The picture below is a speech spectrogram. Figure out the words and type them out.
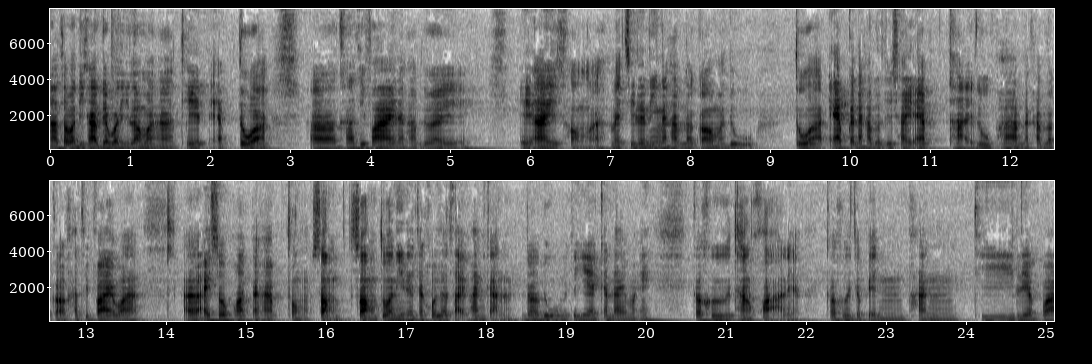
อ่าสวัสดีครับ เดี๋ยววันนี้เรามาเทสแอปตัวอ่า Classify นะครับด้วย AI ของ Machine Learning นะครับ แล้วก็มาดูตัวแอปกันนะครับ เราจะใช้แอปถ่ายรูปภาพนะครับ แล้วก็ Classify ว่าเอ่อ isopod นะครับตรงสองสองตัวนี้เนี่ยจะคนละสายพันธุ์กัน แล้วดูมันจะแยกกันได้ไหม ก็คือทางขวาเนี่ยก็คือจะเป็นพันธุ์ที่เรียกว่า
